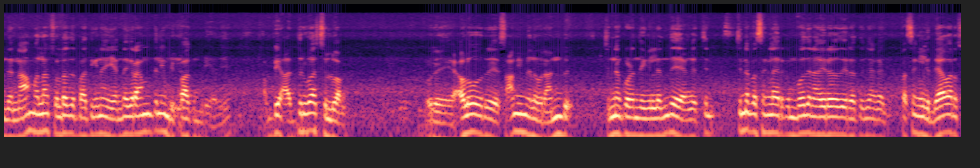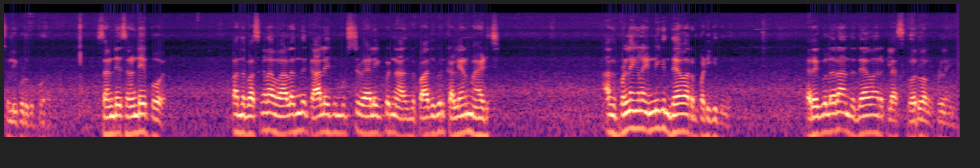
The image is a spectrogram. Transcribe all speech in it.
அந்த நாமெல்லாம் சொல்கிறத பார்த்தீங்கன்னா எந்த கிராமத்துலையும் இப்படி பார்க்க முடியாது. அப்படியே அதிர்வாக சொல்லுவாங்க. ஒரு அவ்வளோ ஒரு சாமி மேலே ஒரு அன்பு. சின்ன குழந்தைங்கள்லேருந்து அங்கே சின்ன சின்ன பசங்களாக இருக்கும்போது நான் இருபது இருபத்தஞ்சி அங்கே பசங்களுக்கு தேவாரம் சொல்லி கொடுக்க போகிறேன் சண்டே சண்டே போவேன். அந்த பசங்களாம் வளர்ந்து காலேஜ் முடிச்சுட்டு வேலைக்கு போய் நான் அதில் பாதி பேர் கல்யாணம் ஆகிடுச்சு அந்த பிள்ளைங்களாம் இன்றைக்கும் தேவாரம் படிக்குதுங்க. ரெகுலராக அந்த தேவார கிளாஸ்க்கு வருவாங்க பிள்ளைங்க.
